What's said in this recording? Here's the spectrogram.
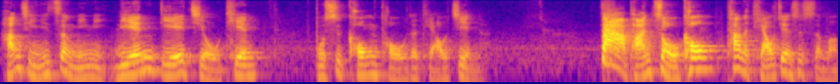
行情已经证明你连跌九天不是空头的条件了。大盘走空，它的条件是什么？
